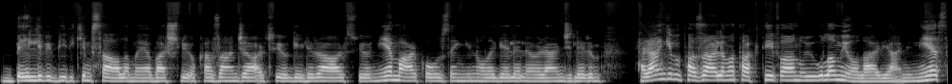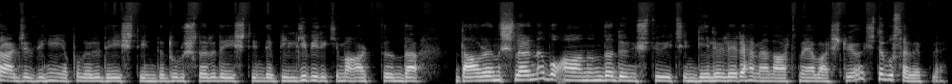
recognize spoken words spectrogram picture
belli bir birikim sağlamaya başlıyor, kazancı artıyor, geliri artıyor. Niye Marco zengin ola gelen öğrencilerim herhangi bir pazarlama taktiği falan uygulamıyorlar yani. Niye sadece zihin yapıları değiştiğinde, duruşları değiştiğinde, bilgi birikimi arttığında davranışlarına bu anında dönüştüğü için gelirleri hemen artmaya başlıyor. İşte bu sebeple.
